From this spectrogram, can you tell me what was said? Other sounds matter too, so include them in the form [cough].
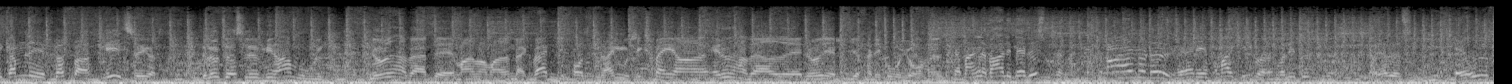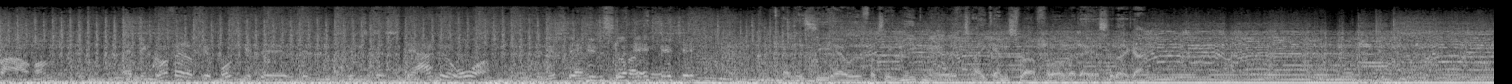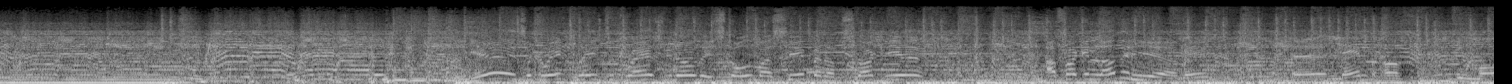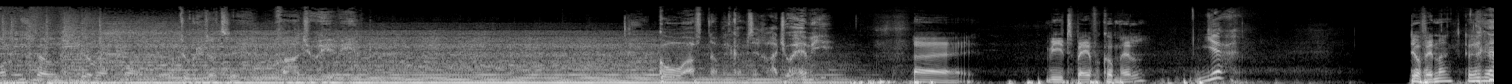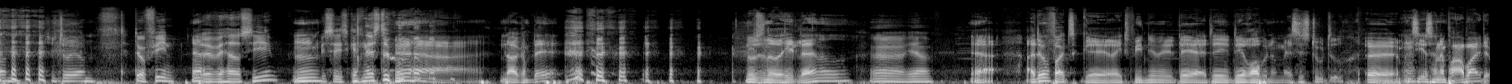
det gamle flotbar. Helt sikkert. Det lugter også lidt af min armhule. Noget har været øh, meget, meget, meget mærkværdigt i forhold til min egen musiksmag, og andet har været øh, noget, jeg lige har faldet i god jord med. Der mangler bare lidt mere dødsmusik. Ej, nu død! Ja, det er for meget keeper og lidt dødsmusik. Og jeg vil altså lige advare om, at det kan godt være, at der bliver brugt et, øh, et, et, et stærke ord i det næste indslag. Jeg vil sige herude fra teknikken, jeg tager ikke ansvar for, hvad der er, jeg sætter i gang. It's a great place to crash. You know, they stole my ship and I'm stuck here. I fucking love it here, man. Uh, Land of Immortal Sugar. Du lytter til Radio Heavy. God aften og velkommen til Radio Heavy. Uh, vi er tilbage fra Copenhagen. Ja, Det var fedt nok. Det var helt i orden. Synes du, det var [laughs] det var fint. Ja. Ja. Hvad jeg havde at sige. Mm. Vi ses igen næste uge. Ja, nok om det. Nu til noget helt andet. uh, ja. Ja, og det var faktisk uh, rigtig fint. Det det er, det, det er Robin og Mads i studiet. Uh, Mathias, han er på arbejde.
